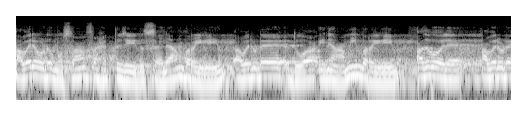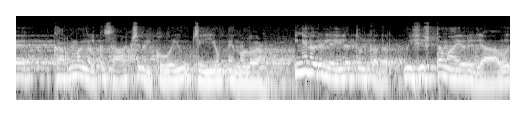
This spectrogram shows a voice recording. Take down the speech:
അവരോട് മുസാഫഹത്ത് ചെയ്ത് സലാം പറയുകയും അവരുടെ ദുആഇന് ആമീം പറയുകയും അതുപോലെ അവരുടെ കർമ്മങ്ങൾക്ക് സാക്ഷി നിൽക്കുകയും ചെയ്യും എന്നുള്ളതാണ്. ഇങ്ങനെ ഒരു ലൈലത്തുൽ ഖദർ വിശിഷ്ടമായ ഒരു രാവ്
